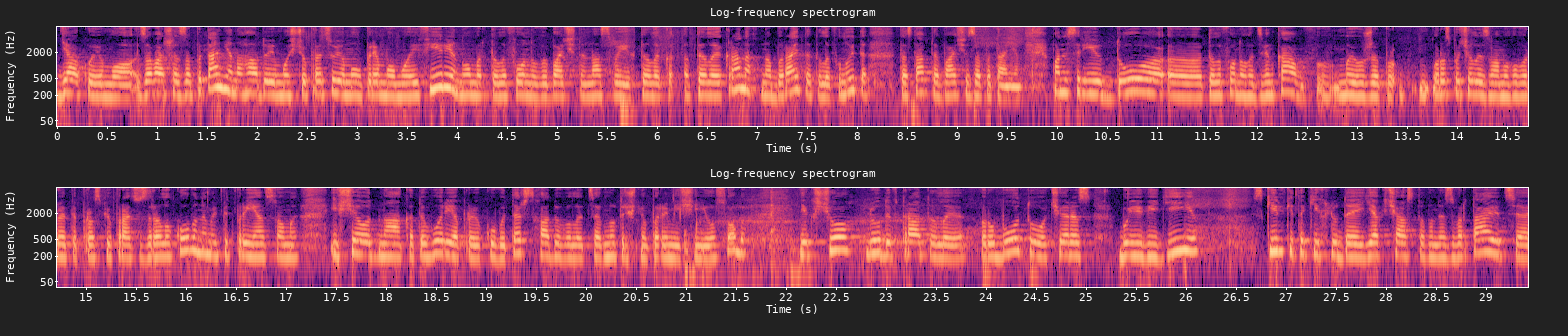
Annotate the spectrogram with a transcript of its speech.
дякуємо за ваше запитання. Нагадуємо, що працюємо у прямому ефірі. Номер телефону ви бачите на своїх телек- телеекранах. Набирайте, телефонуйте та ставте ваші запитання. Пане Сергію, до е, телефонного дзвінка ми вже розпочали з вами говорити про співпрацю з релокованими підприємствами. І ще одна категорія, про яку ви теж згадували, це внутрішньо переміщені особи. Якщо люди втратили роботу через бойові дії. Скільки таких людей, як часто вони звертаються,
